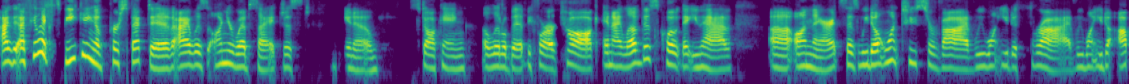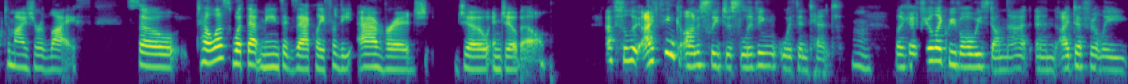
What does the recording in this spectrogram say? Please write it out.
I, I feel like speaking of perspective, I was on your website just, you know, stalking a little bit before our talk. And I love this quote that you have uh, on there. It says, We don't want to survive. We want you to thrive. We want you to optimize your life. So tell us what that means exactly for the average Joe and Joe Bell. Absolutely. I think honestly, just living with intent. Hmm. Like, I feel like we've always done that. And I definitely,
